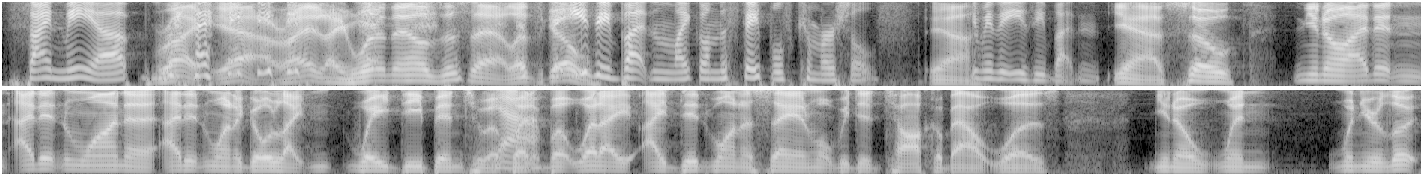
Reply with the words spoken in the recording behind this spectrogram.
sign me up. right yeah right like where in the hell is this at let's go The easy button, like on the Staples commercials. yeah Give me the easy button. Yeah, so you know, I didn't I didn't want to I didn't want to go like way deep into it, Yeah. but but what I I did want to say and what we did talk about was you know, when when you're look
